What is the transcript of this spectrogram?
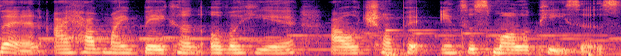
Then I have my bacon over here. I'll chop it into smaller pieces.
